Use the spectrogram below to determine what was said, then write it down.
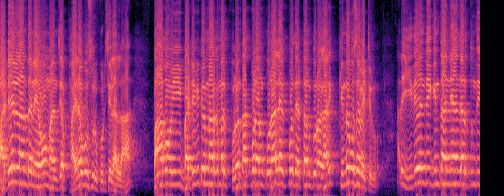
పటేళ్ళంతానేమో మంచిగా పైన కూసురు కుర్చీలల్లా. పాపం ఈ బట్టి మార్గం మరి కులం తక్కువ అనుకురా లేకపోతే ఎట్ట అనుకున్నా కానీ కింద కూసబెట్టిరు అరే ఇదేంది? గింత అన్యాయం జరుగుతుంది.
